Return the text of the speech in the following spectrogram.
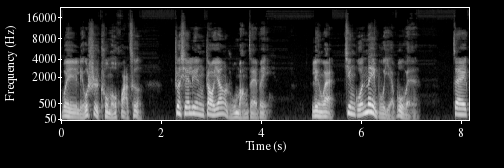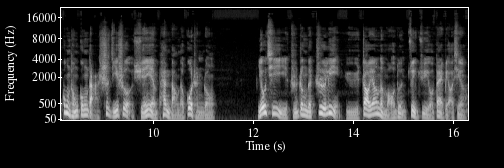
为刘氏出谋划策，这些令赵鞅如芒在背。另外，晋国内部也不稳，在共同攻打士吉社、玄衍叛党的过程中。尤其以执政的智利与赵鞅的矛盾最具有代表性。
